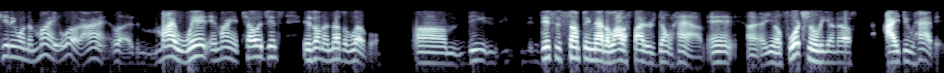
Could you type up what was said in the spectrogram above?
getting on the mic, look, I my wit and my intelligence is on another level. Um, the this is something that a lot of fighters don't have, and uh, you know, fortunately enough, I do have it.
